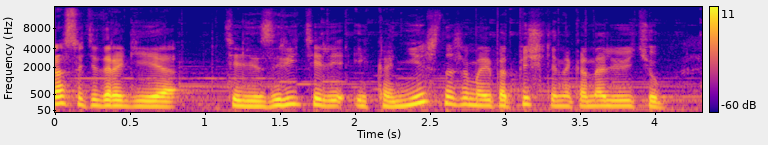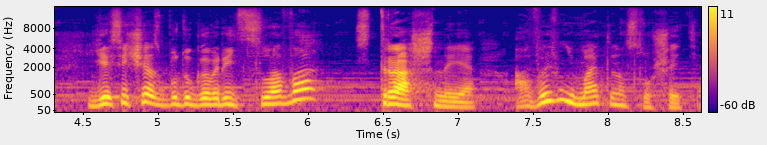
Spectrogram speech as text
Здравствуйте, дорогие телезрители и, конечно же, мои подписчики на канале YouTube. Я сейчас буду говорить слова страшные, а вы внимательно слушайте.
